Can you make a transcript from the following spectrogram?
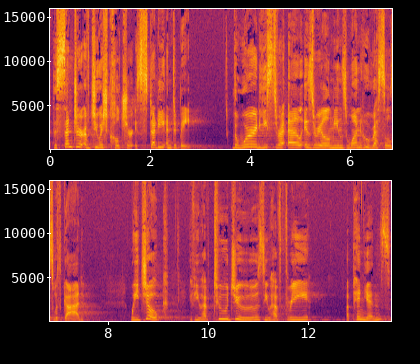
At the center of Jewish culture is study and debate. The word Yisrael, Israel, means one who wrestles with God. We joke if you have two Jews, you have three opinions.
